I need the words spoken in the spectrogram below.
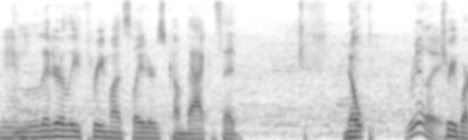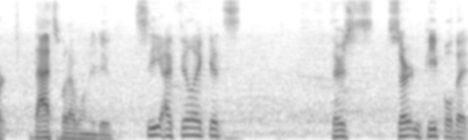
Mhm. and literally three months later has come back and said, "Nope, Really? tree work. That's what I want to do." See, I feel like it's there's certain people that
